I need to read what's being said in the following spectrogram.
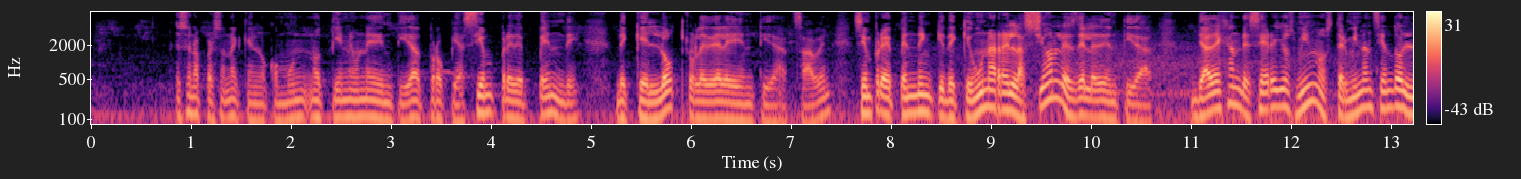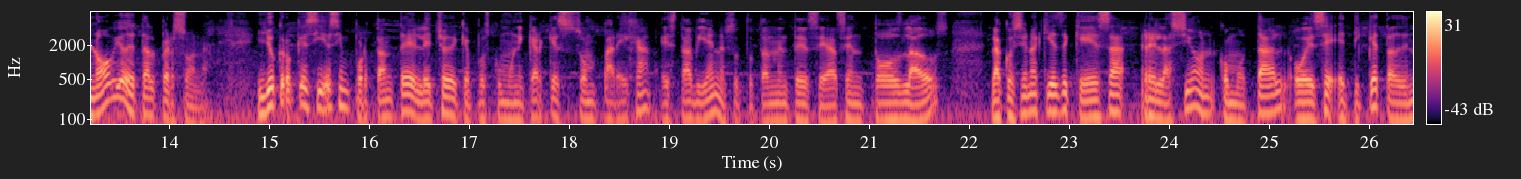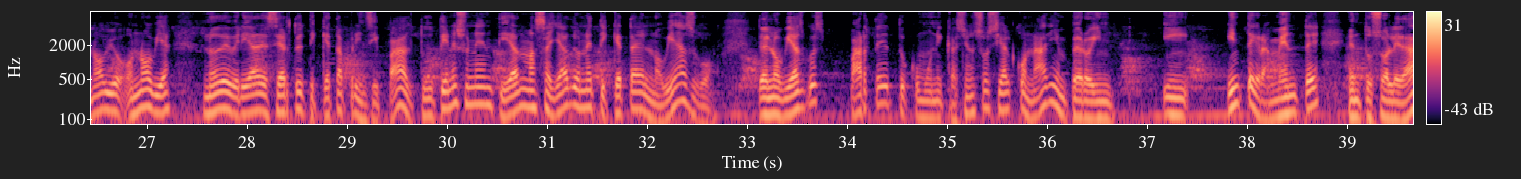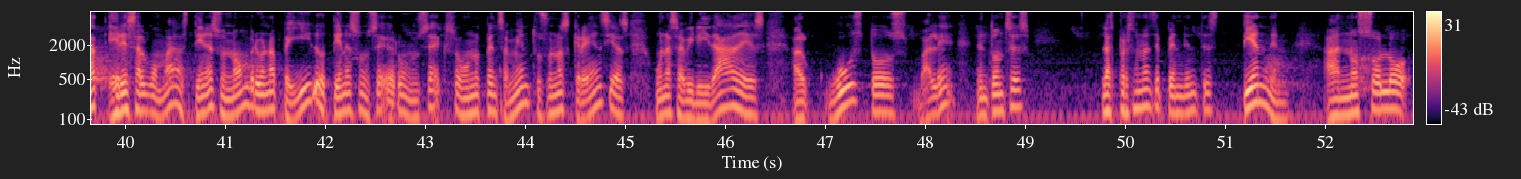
es una persona que en lo común no tiene una identidad propia, siempre depende de que el otro le dé la identidad, ¿saben? Siempre dependen de que una relación les dé la identidad. Ya dejan de ser ellos mismos, terminan siendo el novio de tal persona. Y yo creo que sí es importante el hecho de que pues comunicar que son pareja está bien, eso totalmente se hace en todos lados. La cuestión aquí es de que esa relación como tal o esa etiqueta de novio o novia no debería de ser tu etiqueta principal. Tú tienes una identidad más allá de una etiqueta del noviazgo. El noviazgo es parte de tu comunicación social con alguien, pero y íntegramente en tu soledad eres algo más. Tienes un nombre, un apellido, tienes un ser, un sexo, unos pensamientos, unas creencias, unas habilidades, gustos, ¿vale? Entonces, las personas dependientes tienden a no solo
